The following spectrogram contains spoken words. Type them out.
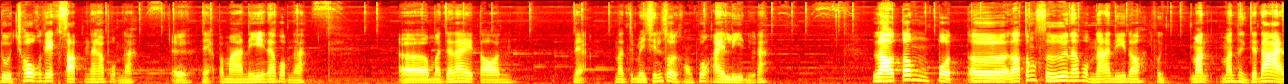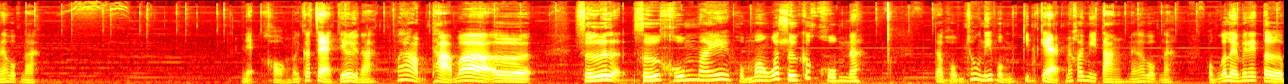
ดูดโชคเรียกทรัพย์นะครับผมนะเออเนี่ยประมาณนี้นะผมนะเออมันจะได้ตอนเนี่ยมันจะมีชิ้นส่วนของพวกไอรีนอยู่นะเราต้องปลดเออเราต้องซื้อนะผมนะอันนี้เนาะมันมันถึงจะได้นะผมนะ เนี่ยของมันก็แจกเยอะอยู่นะถ้าถามว่าเออซื้อซื้อคุ้มไหมผมมองว่าซื้อก็คุ้มนะ แต่ผมช่วงนี้ผมกินแกบไม่ค่อยมีตังค์นะครับผมนะ ผมก็เลยไม่ได้เติม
